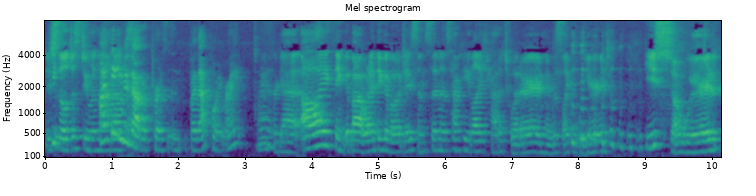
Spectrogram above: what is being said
You're He- still just doing that? I think he was out of prison by that point, right? I forget. All I think about when I think of OJ Simpson is how he like had a Twitter and it was like weird. He's so weird.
